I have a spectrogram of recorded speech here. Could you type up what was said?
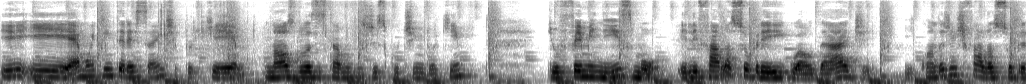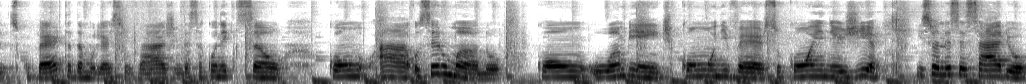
E, e é muito interessante porque nós duas estávamos discutindo aqui que o feminismo ele fala sobre igualdade e quando a gente fala sobre a descoberta da mulher selvagem, dessa conexão com a, o ser humano, com o ambiente, com o universo, com a energia, isso é necessário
